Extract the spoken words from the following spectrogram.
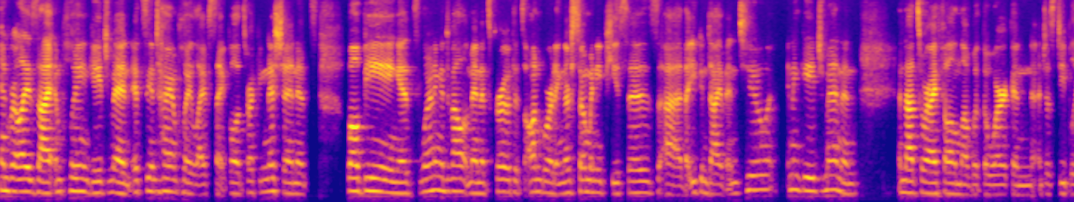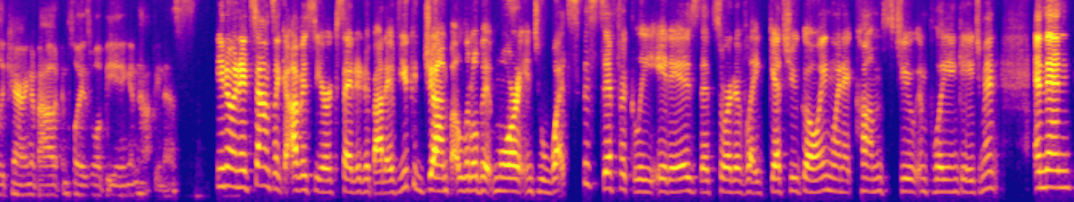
and realize that employee engagement it's the entire employee life cycle. It's recognition it's well-being it's learning and development it's growth it's onboarding. There's so many pieces uh, that you can dive into in engagement and and that's where i fell in love with the work and just deeply caring about employees well-being and happiness. You know and it sounds like obviously you're excited about it. If you could jump a little bit more into what specifically it is that sort of like gets you going when it comes to employee engagement. And then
